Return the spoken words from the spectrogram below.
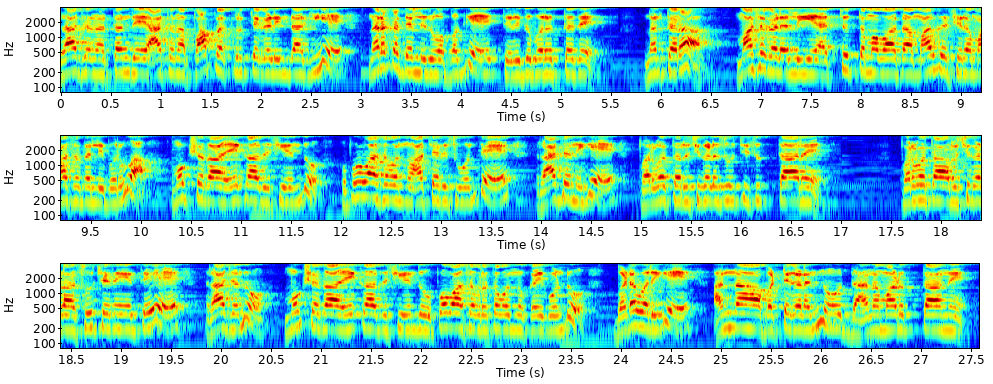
ರಾಜನ ತಂದೆ ಆತನ ಪಾಪ ಕೃತ್ಯಗಳಿಂದಾಗಿಯೇ ನರಕದಲ್ಲಿರುವ ಬಗ್ಗೆ ತಿಳಿದುಬರುತ್ತದೆ ನಂತರ ಮಾಸಗಳಲ್ಲಿಯೇ ಅತ್ಯುತ್ತಮವಾದ ಮಾರ್ಗಶಿರ ಮಾಸದಲ್ಲಿ ಬರುವ ಮೋಕ್ಷದ ಏಕಾದಶಿ ಎಂದು ಉಪವಾಸವನ್ನು ಆಚರಿಸುವಂತೆ ರಾಜನಿಗೆ ಪರ್ವತ ಋಷಿಗಳು ಸೂಚಿಸುತ್ತಾರೆ. ಪರ್ವತ ಋಷಿಗಳ ಸೂಚನೆಯಂತೆಯೇ ರಾಜನು ಮೋಕ್ಷದ ಏಕಾದಶಿ ಎಂದು ಉಪವಾಸ ವ್ರತವನ್ನು ಕೈಗೊಂಡು ಬಡವರಿಗೆ ಅನ್ನ, ಬಟ್ಟೆಗಳನ್ನು ದಾನ ಮಾಡುತ್ತಾನೆ.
